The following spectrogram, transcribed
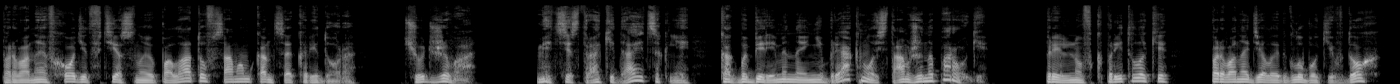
Парване входит в тесную палату в самом конце коридора. Чуть жива. Медсестра кидается к ней, как бы беременная не брякнулась там же на пороге. Прильнув к притолоке, Парване делает глубокий вдох,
